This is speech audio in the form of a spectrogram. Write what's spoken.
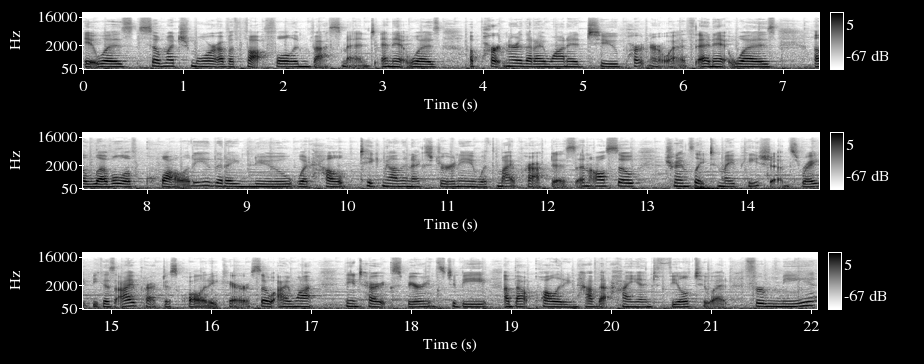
It was so much more of a thoughtful investment and it was a partner that I wanted to partner with and it was a level of quality that I knew would help take me on the next journey with my practice and also translate to my patients, right? Because I practice quality care. So I want the entire experience to be about quality and have that high end feel to it. For me,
